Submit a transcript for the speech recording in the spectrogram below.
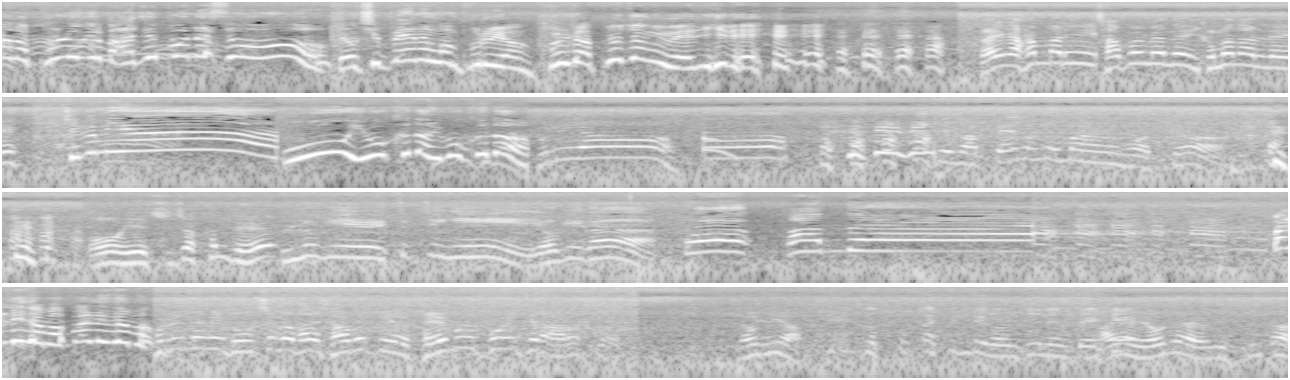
야, 나 블루길 맞을 뻔했어. 역시 빼는 건 부르 형. 둘다 표정이 왜 이래? 나 이거 한 마리 잡으면은 그만할래. 지금이야! 오, 이거 크다, 이거 크다. 우리 형. 이제 막 빼는 것만 하는 것 같아. 어, 얘 진짜 큰데? 블루길 특징이 여기가 어? 안 돼! 빨리 잡아, 빨리 잡아. 브리님이 놓치고 다시 잡을게요. 대물 포인트를 알았어. 여기야. 똑같은 데 던지는데. 아니야, 여기야, 여기 진짜.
